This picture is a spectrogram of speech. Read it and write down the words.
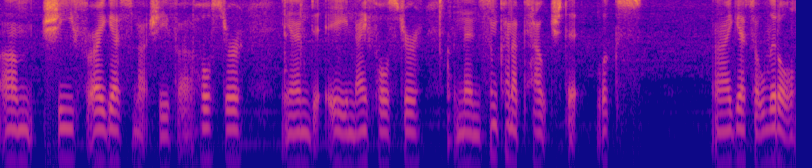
um, sheath, or I guess not sheath, uh, holster, and a knife holster, and then some kind of pouch that looks uh, I guess a little,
